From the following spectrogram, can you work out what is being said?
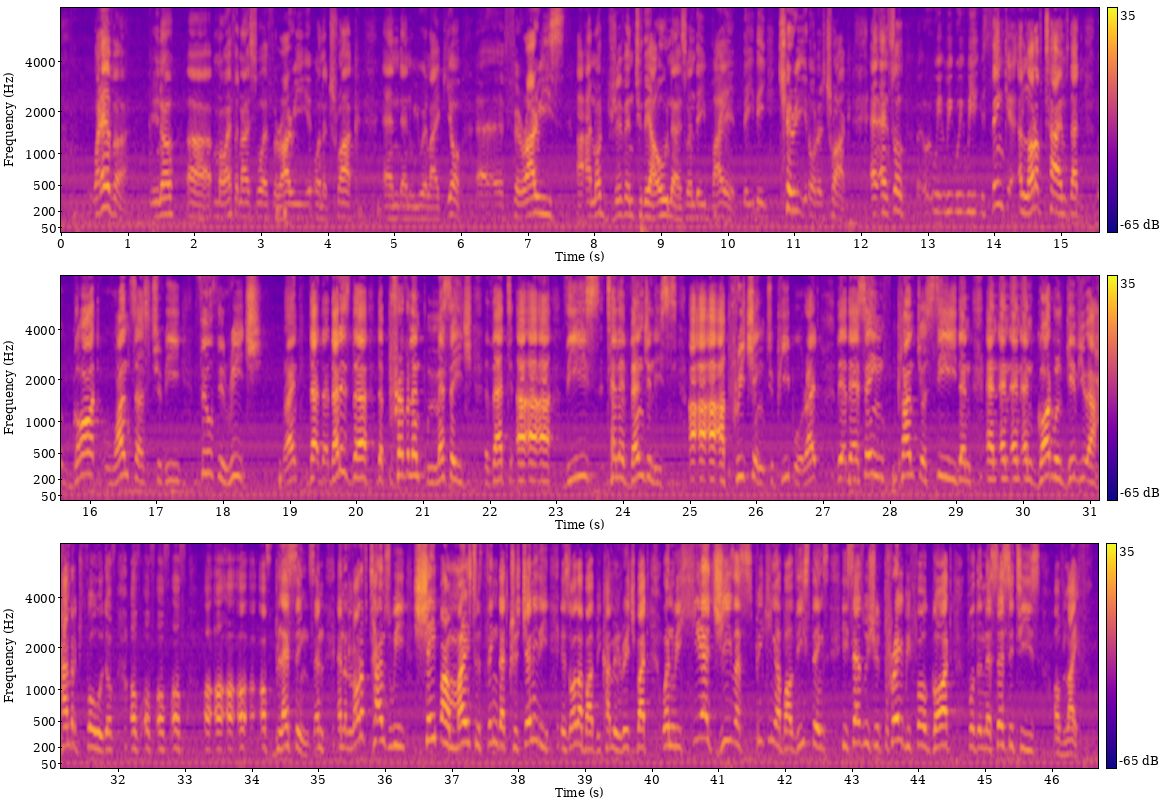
whatever. You know, uh, my wife and I saw a Ferrari on a truck, and then we were like, yo, uh, Ferraris are, are, not driven to their owners when they buy it, they, they carry it on a truck. And, and so we, we, we think a lot of times that God wants us to be filthy rich right that, that, that is the, the prevalent message that uh, uh, uh, these televangelists are, are, are, preaching to people right they're, they're saying plant your seed and, and, and, and, and god will give you a hundredfold of, of, of, of, of of, of, blessings. And, and a lot of times we shape our minds to think that Christianity is all about becoming rich. But when we hear Jesus speaking about these things, he says we should pray before God for the necessities of life.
